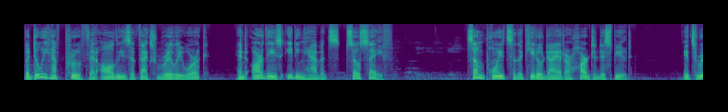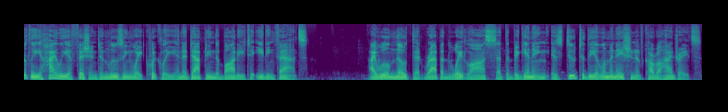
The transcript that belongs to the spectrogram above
but do we have proof that all these effects really work? And are these eating habits so safe? Some points of the keto diet are hard to dispute. It's really highly efficient in losing weight quickly and adapting the body to eating fats. I will note that rapid weight loss at the beginning is due to the elimination of carbohydrates.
